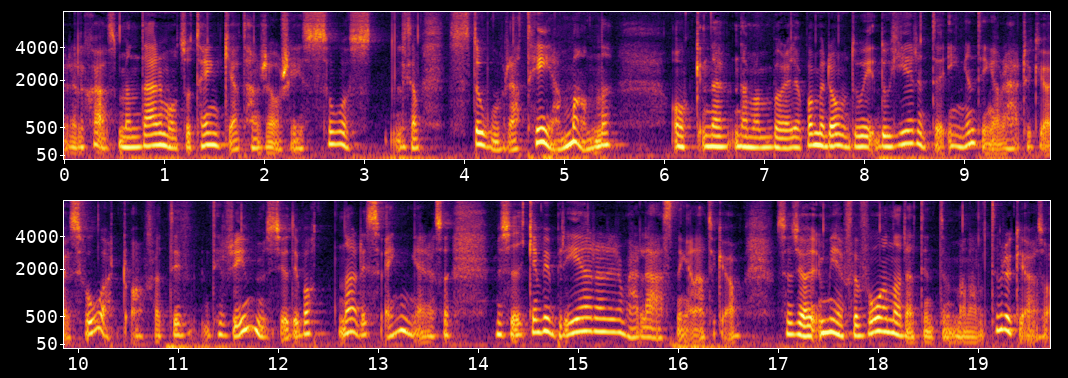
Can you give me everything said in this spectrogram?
religiös. Men däremot så tänker jag att han rör sig i så liksom, stora teman. Och när, när man börjar jobba med dem, då, då ger inte ingenting av det här tycker jag är svårt. Då, för att det, det ryms ju, det bottnar, det svänger. Alltså, musiken vibrerar i de här läsningarna tycker jag. Så jag är mer förvånad att inte man alltid brukar göra så.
